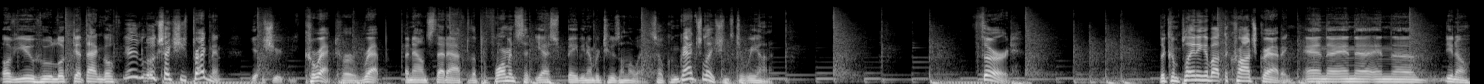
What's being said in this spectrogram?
of you who looked at that and go, it looks like she's pregnant. Yes, you're correct. Her rep announced that after the performance that yes, baby number two is on the way. So congratulations to Rihanna. Third, the complaining about the crotch grabbing and the, and the, and the you know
